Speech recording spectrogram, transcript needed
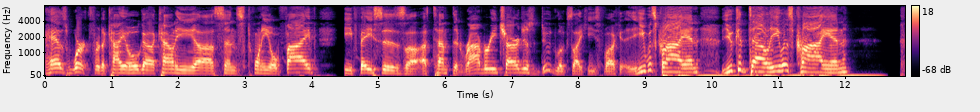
has worked for the Cuyahoga County uh, since 2005. He faces uh, attempted robbery charges. Dude looks like he's fucking. He was crying. You could tell he was crying.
